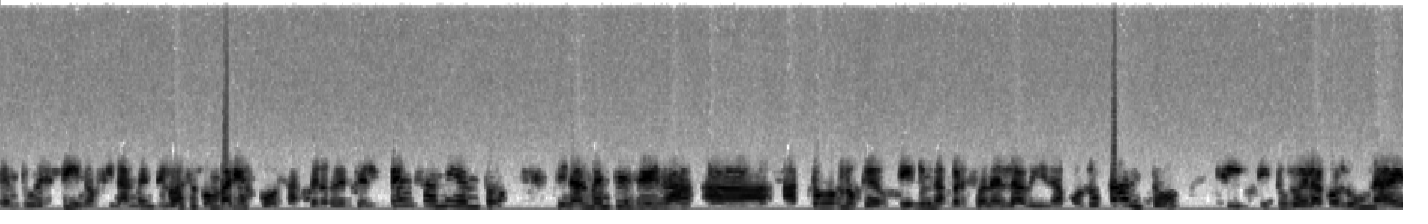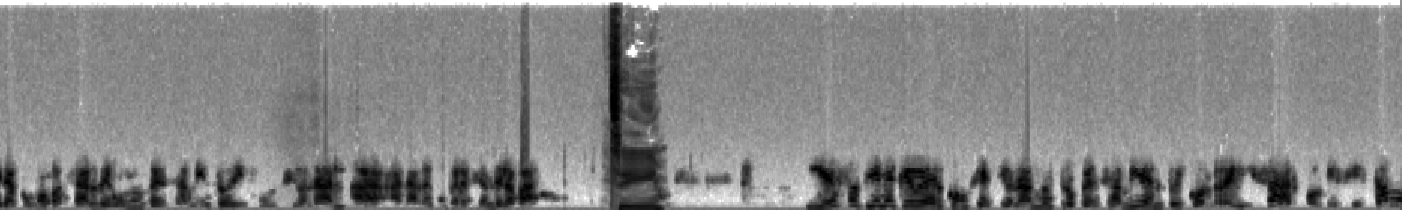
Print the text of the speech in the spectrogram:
en tu destino finalmente. Lo hace con varias cosas, pero desde el pensamiento finalmente llega a, a todo lo que obtiene una persona en la vida. Por lo tanto, el título de la columna era cómo pasar de un pensamiento disfuncional a, a la recuperación de la paz. Sí. Y eso tiene que ver con gestionar nuestro pensamiento y con revisar, porque si estamos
